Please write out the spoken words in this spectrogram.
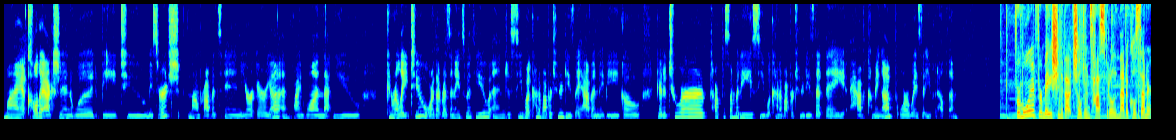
My call to action would be to research nonprofits in your area and find one that you can relate to or that resonates with you and just see what kind of opportunities they have and maybe go get a tour, talk to somebody, see what kind of opportunities that they have coming up or ways that you could help them. For more information about Children's Hospital and Medical Center,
